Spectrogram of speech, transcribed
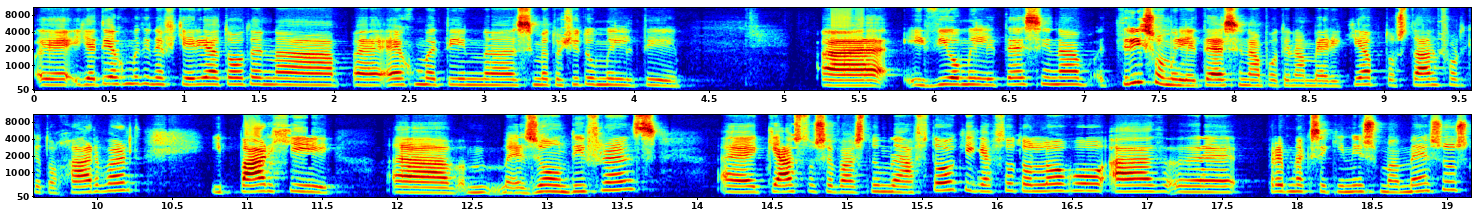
ε, γιατί έχουμε την ευκαιρία τότε να ε, έχουμε την συμμετοχή του μιλητή. Οι δύο μιλητές είναι, τρεις ομιλητές είναι από την Αμερική, από το Στάνφορντ και το Harvard. Υπάρχει zone difference ε, και ας το σεβαστούμε αυτό και γι' αυτό το λόγο ε, πρέπει να ξεκινήσουμε αμέσως.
